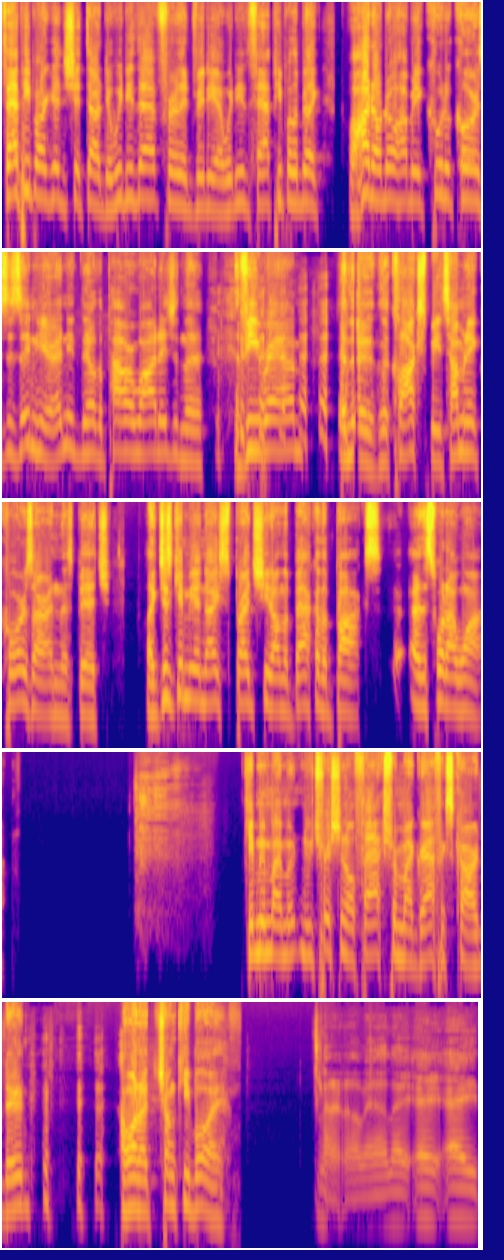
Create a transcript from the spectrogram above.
Fat people are getting shit done. Do we need that for the video? We need fat people to be like, well, I don't know how many CUDA cores is in here. I need to know the power wattage and the, the VRAM and the, the clock speeds. How many cores are in this bitch? Like, just give me a nice spreadsheet on the back of the box. Uh, that's what I want. Give me my nutritional facts from my graphics card, dude. I want a chunky boy. I don't know, man. I, I,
